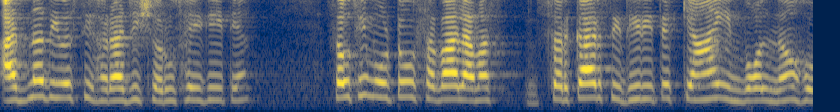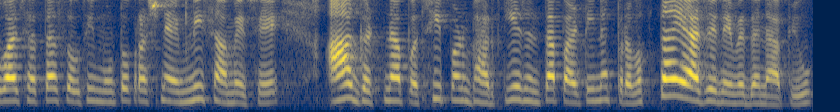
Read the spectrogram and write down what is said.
આજના દિવસથી હરાજી શરૂ થઈ ગઈ ત્યાં. સૌથી મોટો સવાલ આમાં સરકાર સીધી રીતે ક્યાંય ઇન્વોલ્વ ન હોવા છતાં સૌથી મોટો પ્રશ્ન એમની સામે છે. આ ઘટના પછી પણ ભારતીય જનતા પાર્ટીના પ્રવક્તાએ આજે નિવેદન આપ્યું.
